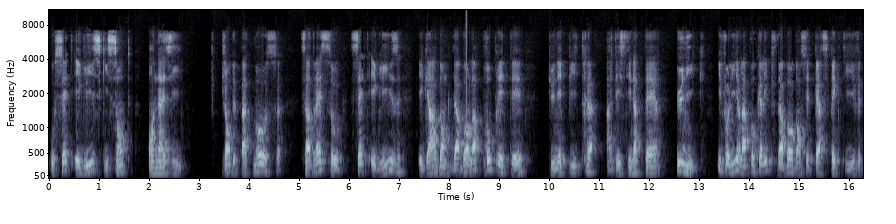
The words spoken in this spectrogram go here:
aux sept églises qui sont en Asie. Jean de Patmos s'adresse aux sept églises et garde donc d'abord la propriété d'une épître à destinataire unique. Il faut lire l'Apocalypse d'abord dans cette perspective.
